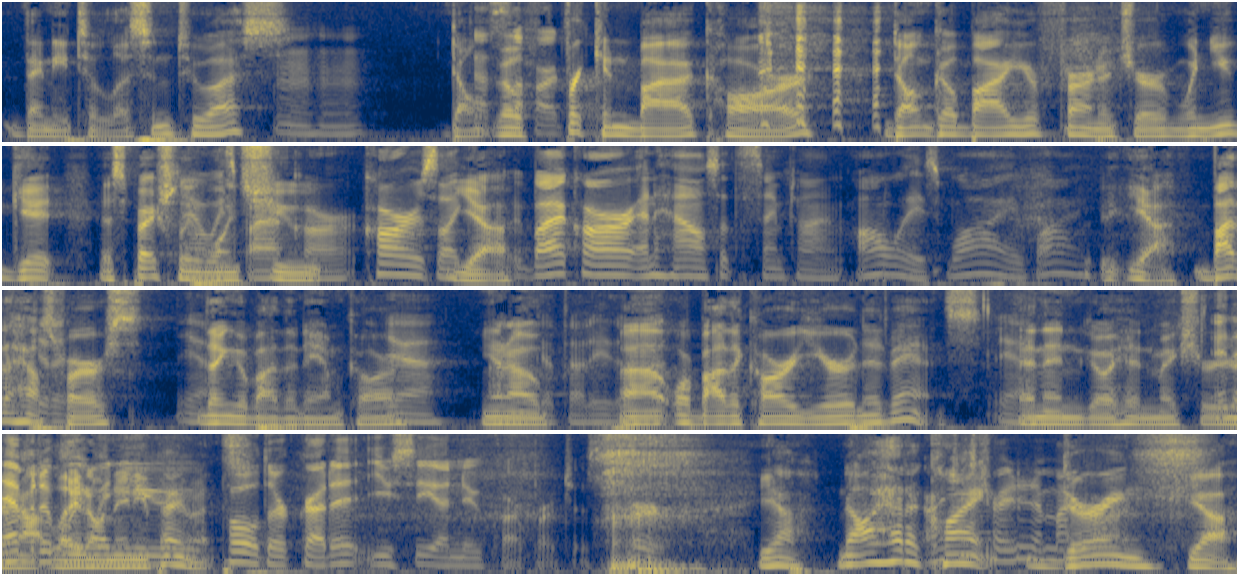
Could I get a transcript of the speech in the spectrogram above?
they need to listen to us. Don't That's go part. freaking buy a car. Don't go buy your furniture when you get, especially once buy you a car. Car is like Yeah. buy a car and a house at the same time. Always. Why? Why? Yeah, buy the house it. first, Yeah. then go buy the damn car. Yeah, you know, either, uh, or buy the car a year in advance, Yeah. and then go ahead and make sure you're not late on any you payments. pull their credit, you see a new car purchase. Yeah, no, I had a client traded in my during. car. Yeah,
